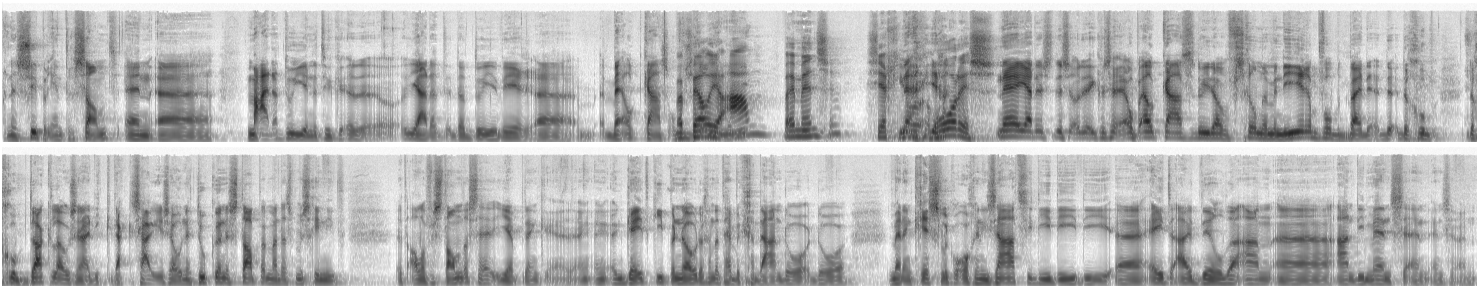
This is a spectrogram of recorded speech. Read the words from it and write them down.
En dat is super interessant. En, maar dat doe je natuurlijk, eh, ja, dat, dat doe je weer eh, bij elke kaas op Maar bel je aan bij mensen? Zeg je, Nee, hoor, ja. eens. Nee, ja, dus, dus ik wil zeggen, op elke casus doe je dat op verschillende manieren. Bijvoorbeeld bij de, de, de, groep, de groep daklozen, nou, die, daar zou je zo naartoe kunnen stappen, maar dat is misschien niet het allerverstandigste. Je hebt denk ik een, gatekeeper nodig en dat heb ik gedaan door, door met een christelijke organisatie die, die, die eh, eten uitdeelde aan, aan die mensen en, en een,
